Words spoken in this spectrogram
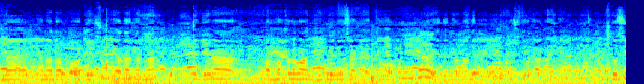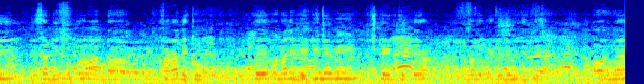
ਮੈਂ ਇਹਨਾਂ ਦਾ ਬਹੁਤ ਹੀ ਸ਼ੁਕਰੀਆ ਅਦਾ ਕਰਨਾ। ਕਿ ਜਿਹੜਾ ਪੰਮਾ ਪਹਿਲਵਾਨ ਜੀ ਜੀ ਨੇ ਸਾਡੇ ਇੱਥੋਂ ਆਏ ਦਿਨ ਉਹਨਾਂ ਦੇ ਬੇਟੇ ਨੂੰ ਕੁਸ਼ਤੀ ਕਰ ਰਹੇ ਤੁਸੀਂ ਜਿਸ ਤਰ੍ਹਾਂ ਦੀਪੂ ਪਹਿਲਵਾਨ ਦਾ ਖੜਾ ਦੇਖੋ ਤੇ ਉਹਨਾਂ ਦੀ ਬੇਟੀ ਨੇ ਵੀ ਸਟੇਟ ਜਿੱਤਿਆ ਉਹਨਾਂ ਦੇ ਬੇਟੇ ਨੇ ਵੀ ਜਿੱਤਿਆ ਔਰ ਮੈਂ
